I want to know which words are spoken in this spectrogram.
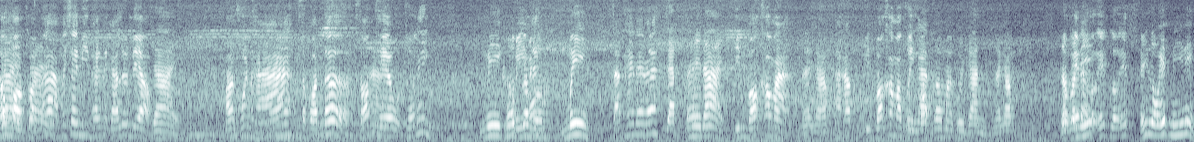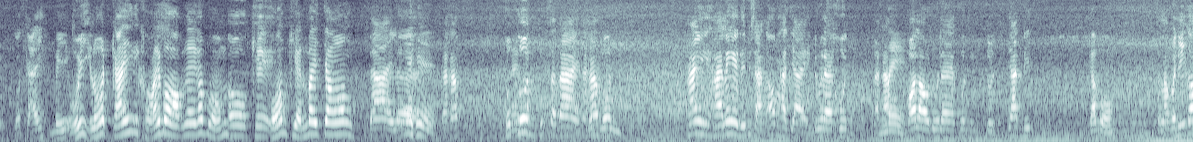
ต้องบอกก่อนว่าไม่ใช่มีภายในการรุ่นเดียว ใช่ บางคนหาสปอร์เตอร์ ซอฟเทลทัวริง มีครบมีครับไหมผม มีจัดให้ได้ไหมจัดให้ได้อินบ็อกเข้ามานะครับนะครับอินบ็อกเข้ามาคุยกันเข้ามาคุยกันนะครับแล้ววันนี้โลเอสโลเอสเฮ้ยโรเอสมีนี่รถไกด์มีอุ้ยรถไกด์นี่ขอให้บอกเลยครับผมโอเคพร้อมเขียนใบจองได้เลยนี่นะครับ ทุกรุ่นทุกสไตล์นะครับรุ่นให้ฮาร์เลย์เดวิสันออฟหาดใหญ่ดูแลคุณนะครับนี่เพราะเราดูแลคุณดุจญาติมิตรครับผมสำหรับวันนี้ก็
